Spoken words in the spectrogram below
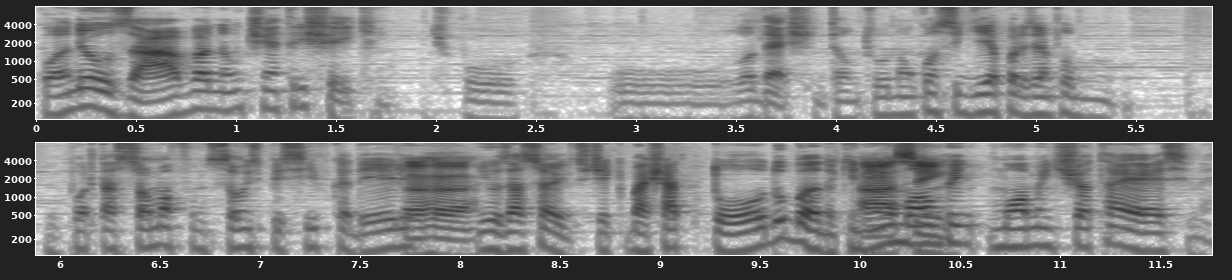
quando eu usava, não tinha tree shaking. Tipo, o Lodash. Então tu não conseguia, por exemplo, importar só uma função específica dele Aham. e usar só ele. Tu tinha que baixar todo o bando, que nem Ah, o. Moment, Moment JS, né?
